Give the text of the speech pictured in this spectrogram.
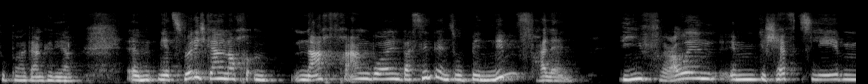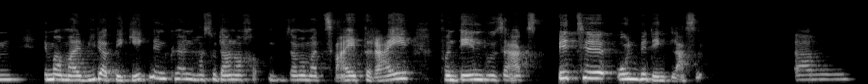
Super, danke dir. Ähm, jetzt würde ich gerne noch ähm, nachfragen wollen, was sind denn so Benimmfallen, die Frauen im Geschäftsleben immer mal wieder begegnen können? Hast du da noch, sagen wir mal, zwei, drei, von denen du sagst, bitte unbedingt lassen? Ähm,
